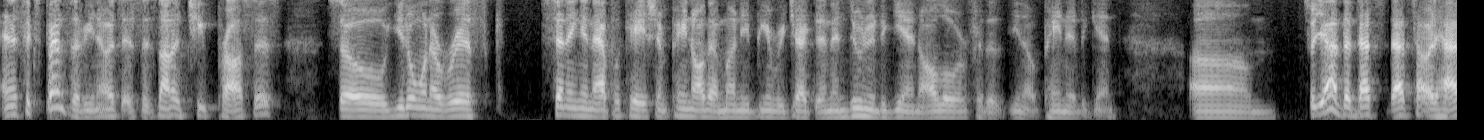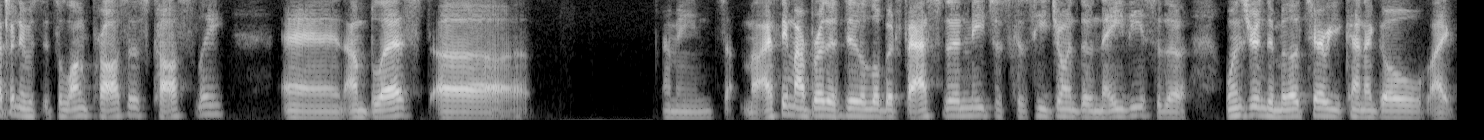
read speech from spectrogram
and it's expensive you know it's, it's, it's not a cheap process so you don't want to risk sending an application paying all that money being rejected and then doing it again all over for the you know paying it again um so yeah that, that's that's how it happened it was it's a long process costly and i'm blessed uh I mean, I think my brother did a little bit faster than me just because he joined the Navy. So the once you're in the military, you kind of go like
